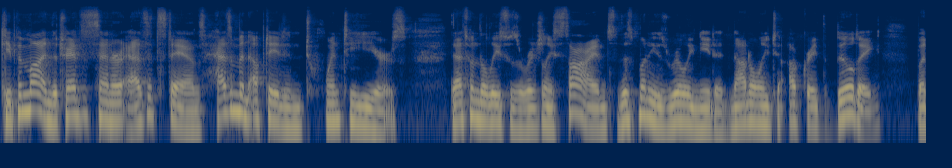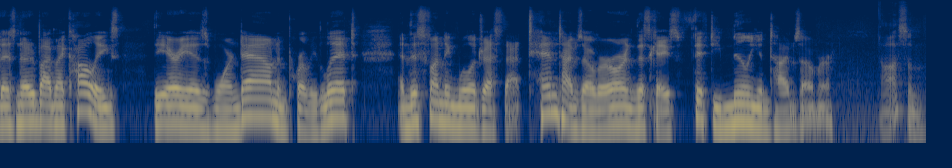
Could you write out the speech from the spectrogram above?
Keep in mind, the transit center as it stands hasn't been updated in 20 years. That's when the lease was originally signed, so this money is really needed, not only to upgrade the building, but as noted by my colleagues, the area is worn down and poorly lit, and this funding will address that 10 times over, or in this case, 50 million times over. Awesome.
